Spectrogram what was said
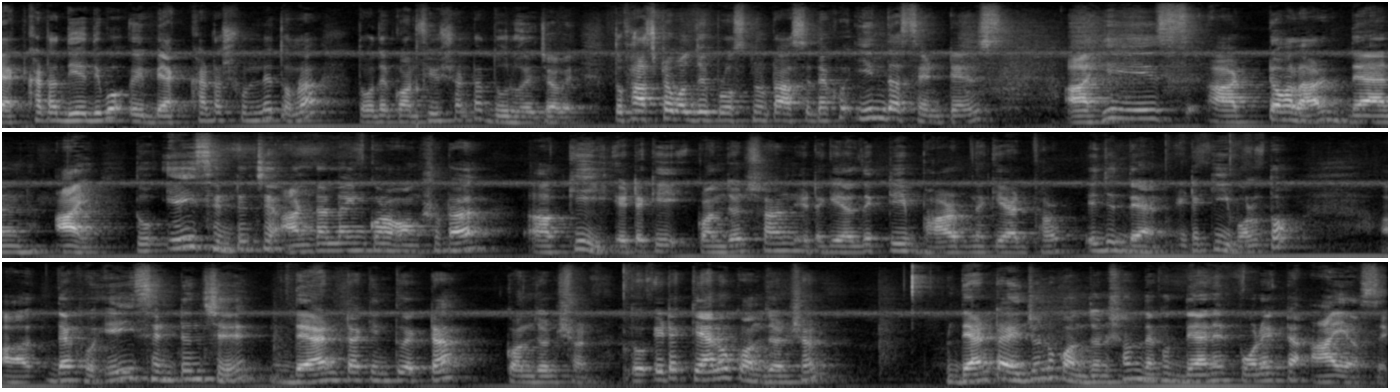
ব্যাখ্যাটা দিয়ে দিব, ওই ব্যাখ্যাটা শুনলে তোমরা তোমাদের কনফিউশনটা দূর হয়ে যাবে। তো ফার্স্ট অফ অল যে প্রশ্নটা আছে, দেখো in the sentence he is taller than I তো এই সেন্টেন্সে আন্ডারলাইন করা অংশটা কি? এটা কি কনজাংশন এটা কি অ্যাজেক্টিভ ভার্ব নাকি অ্যাডভার্ব এই যে দেন এটা কি বলতো? দেখো, এই সেন্টেন্সে দ্যানটা কিন্তু একটা কনজাংশন তো এটা কেন কনজাংশন দ্যানটা এর জন্য কনজাংশন দেখো দ্যানের পরে একটা আই আছে।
